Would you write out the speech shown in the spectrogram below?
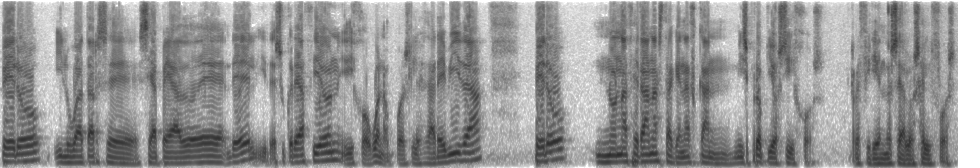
pero Ilúvatar se, se ha apeado de, él y de su creación y dijo, bueno, pues les daré vida, pero no nacerán hasta que nazcan mis propios hijos, refiriéndose a los elfos.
